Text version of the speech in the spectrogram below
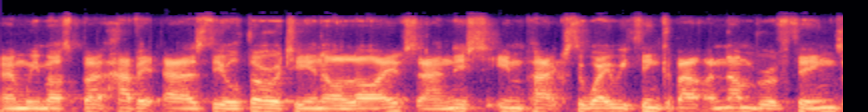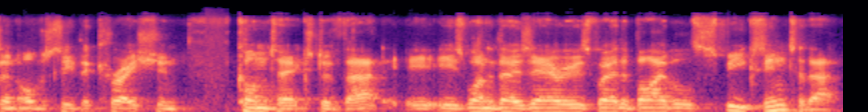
And we must have it as the authority in our lives. And this impacts the way we think about a number of things. And obviously, the creation context of that is one of those areas where the Bible speaks into that.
